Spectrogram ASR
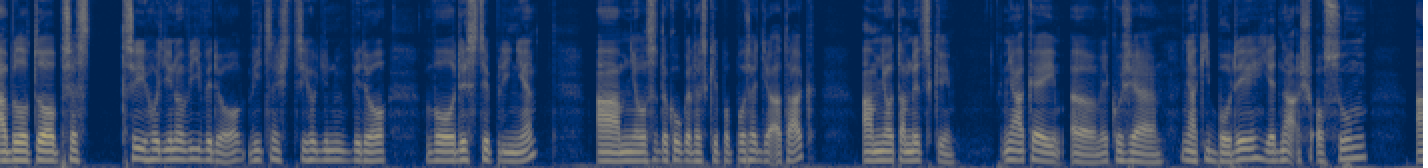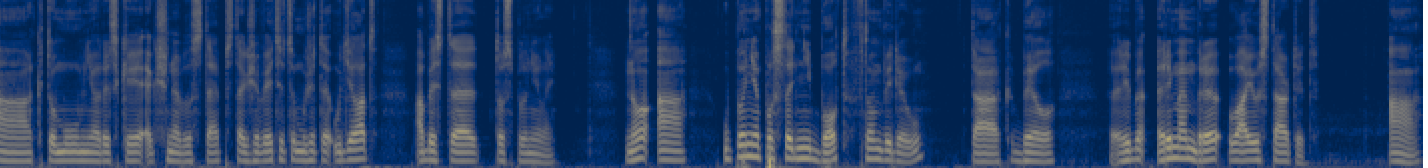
a bylo to přes tři hodinový video, víc než tři hodinový video o disciplíně a mělo se to koukat hezky po pořadě a tak a mělo tam vždycky nějaký, uh, jakože nějaký body, 1 až 8 a k tomu měl vždycky actionable steps, takže věci, co můžete udělat, abyste to splnili. No a úplně poslední bod v tom videu, tak byl Remember why you started. A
